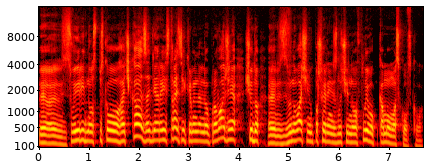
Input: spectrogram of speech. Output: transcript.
е, своєрідного спускового гачка задля реєстрації кримінального провадження щодо е, звинувачень у поширенні злочинного впливу Камо Московського.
